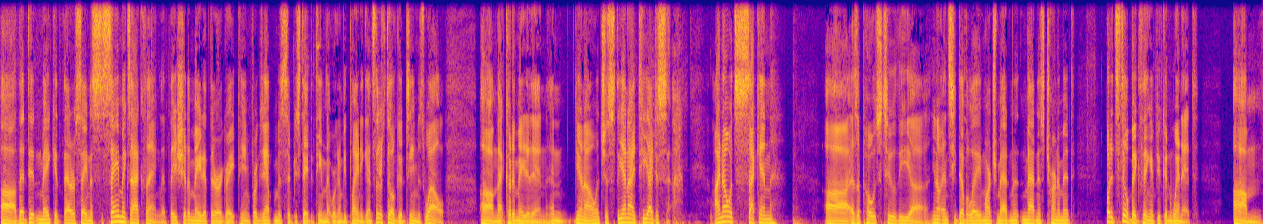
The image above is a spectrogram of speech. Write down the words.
uh, that didn't make it that are saying the same exact thing that they should have made it. They're a great team. For example, Mississippi State, the team that we're going to be playing against, they're still a good team as well. Um, that could have made it in, and you know, it's just the NIT. I just, I know it's second uh, as opposed to the uh, you know NCAA March Mad- Madness tournament, but it's still a big thing if you can win it. Um,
